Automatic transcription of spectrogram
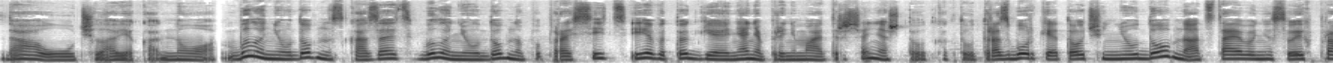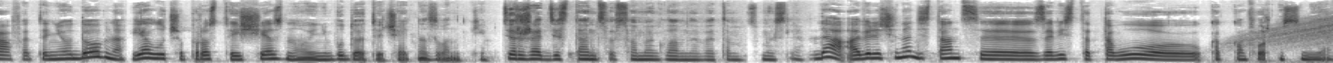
да, у человека. Но было неудобно сказать, было неудобно попросить, и в итоге няня принимает решение, что вот как-то вот разборки это очень неудобно, отстаивание своих прав это неудобно. Я лучше просто исчезну и не буду отвечать на звонки. Держать дистанцию самое главное в этом смысле. Да, а величина дистанции зависит от того, как комфортно семье.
